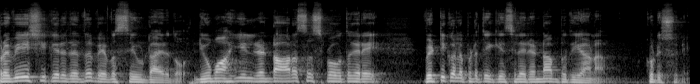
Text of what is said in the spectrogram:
പ്രവേശിക്കരുതെന്ന് വ്യവസ്ഥയുണ്ടായിരുന്നു. ന്യൂമാഹിയിൽ രണ്ട് ആർ എസ് എസ് പ്രവർത്തകരെ വെട്ടിക്കൊലപ്പെടുത്തിയ കേസിലെ രണ്ടാം പ്രതിയാണ് കൊടിസുനി.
